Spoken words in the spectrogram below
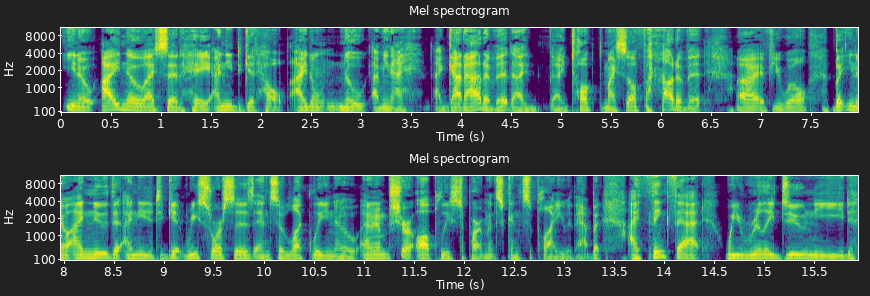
you know, I know I said, "Hey, I need to get help." I don't know. I mean, I I got out of it. I I talked myself out of it, uh, if you will. But you know, I knew that I needed to get resources, and so luckily, you know, and I'm sure all police departments can supply you with that. But I think that we really do need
